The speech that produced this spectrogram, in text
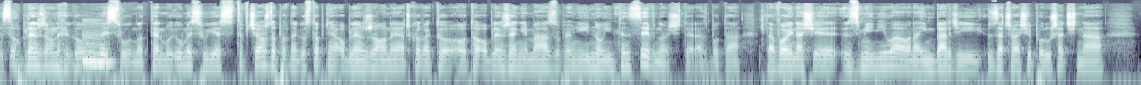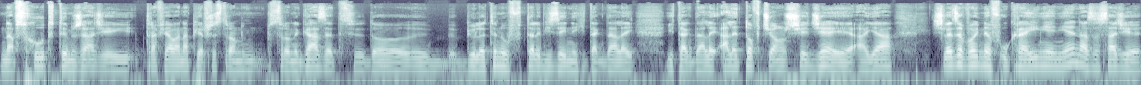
z oblężonego mm. umysłu. No, ten mój umysł jest wciąż do pewnego stopnia oblężony, aczkolwiek to, to oblężenie ma zupełnie inną intensywność teraz, bo ta, ta wojna się zmieniła, ona im bardziej zaczęła się poruszać na, na wschód, tym rzadziej trafiała na pierwsze strony, strony gazet, do y, biuletynów telewizyjnych i tak dalej, i tak dalej, ale to wciąż się dzieje, a ja śledzę wojnę w Ukrainie nie na zasadzie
